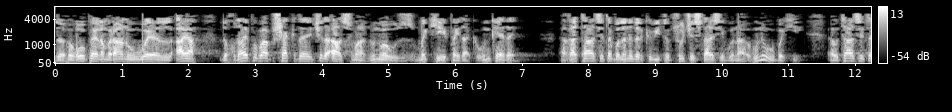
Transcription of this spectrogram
د هغو پیغمبرانو وویل آیا د خدای په باب شک ده چې د اسمانونو او ځمکې پیدا کوونکی دی؟ هغه تاسو ته بلنه درکوي تر څو چې تاسو ګناهونه وبخي او تاسو ته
